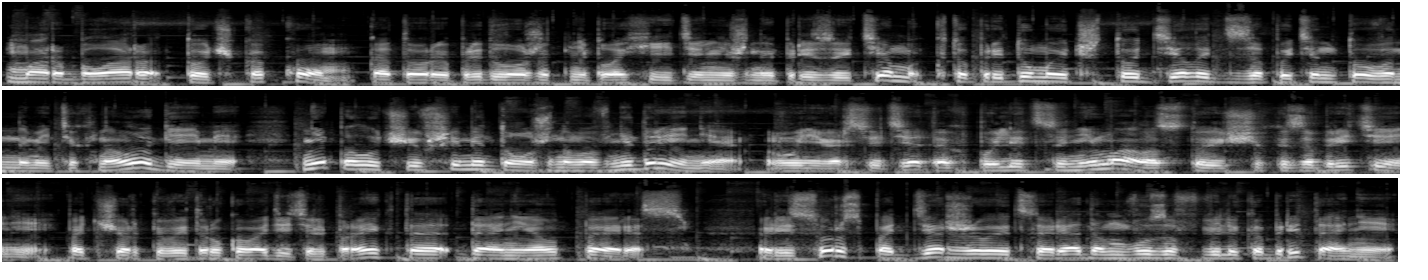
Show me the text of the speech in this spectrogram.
marblar.com, который предложит неплохие денежные призы тем, кто придумает, что делать с запатентованными технологиями, не получившими должного внедрения. В университетах пылится немало стоящих изобретений, подчеркивает руководитель проекта Даниэл Перес. Ресурс поддерживается рядом вузов Великобритании,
